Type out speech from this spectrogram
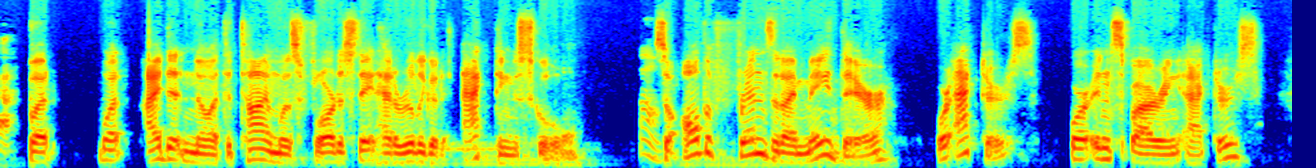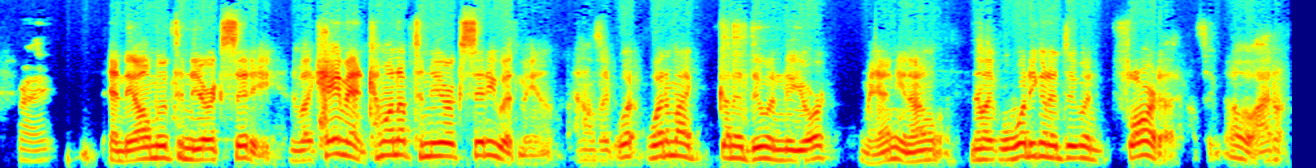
Yeah. But what I didn't know at the time was Florida State had a really good acting school. Oh. So all the friends that I made there were actors or inspiring actors. Right. And they all moved to New York City. They're like, hey man, come on up to New York City with me. And I was like, what what am I gonna do in New York, man? You know? And they're like, well, what are you gonna do in Florida? I was like, oh, I don't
